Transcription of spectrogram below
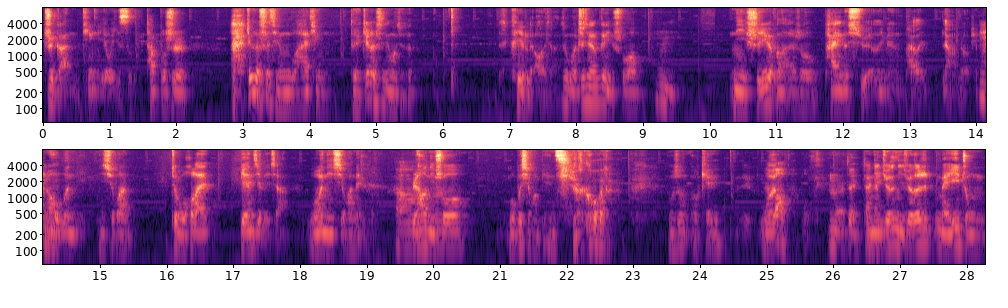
质感挺有意思的，它不是，哎，这个事情我还挺对这个事情我觉得可以聊一下，就我之前跟你说，嗯你十一月份来的时候拍那个雪里面拍了两张照片，嗯然后我问你你喜欢，就我后来编辑了一下，我问你喜欢哪个，啊然后你说我不喜欢编辑 过的，我说 OK，我、哦，嗯对，但你觉得你觉得每一种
